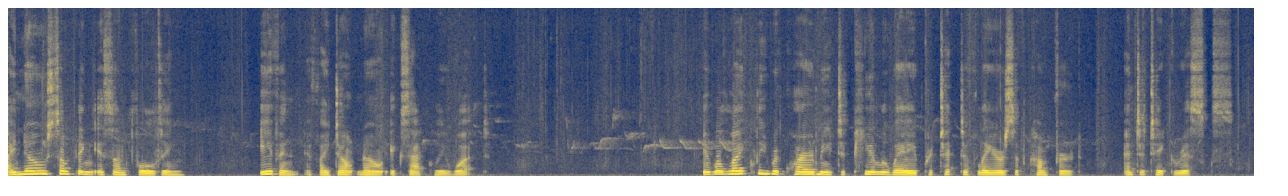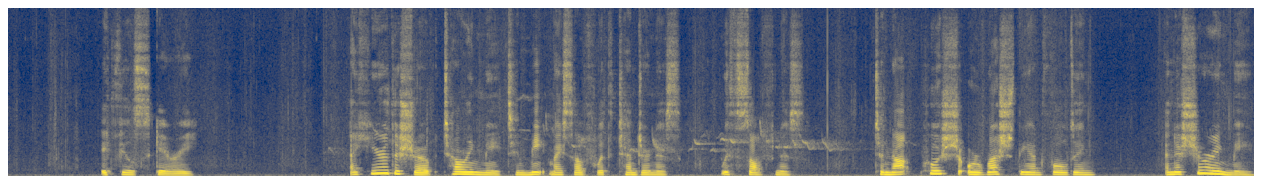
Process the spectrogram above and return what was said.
I know something is unfolding, even if I don't know exactly what. It will likely require me to peel away protective layers of comfort and to take risks. It feels scary. I hear the shrub telling me to meet myself with tenderness, with softness, to not push or rush the unfolding, and assuring me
